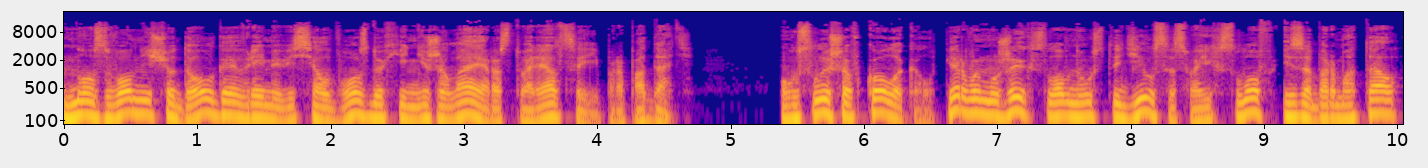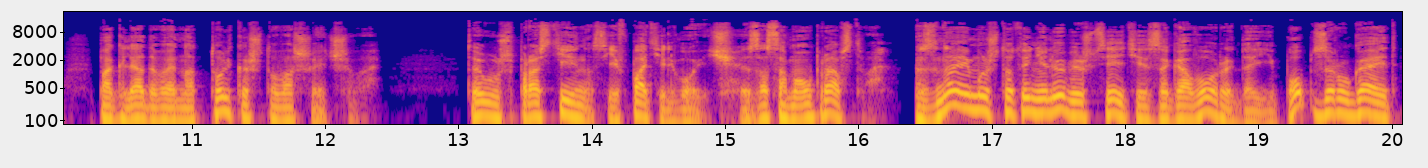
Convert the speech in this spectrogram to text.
Но звон еще долгое время висел в воздухе, не желая растворяться и пропадать. Услышав колокол, первый мужик словно устыдился своих слов и забормотал, поглядывая на только что вошедшего. «Ты уж прости нас, Евпатий Львович, за самоуправство. Знаем мы, что ты не любишь все эти заговоры, да и поп заругает,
